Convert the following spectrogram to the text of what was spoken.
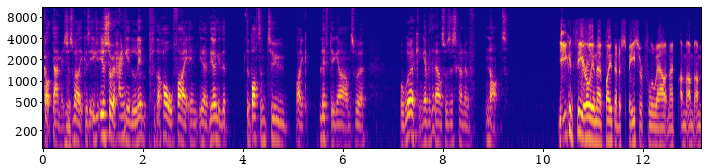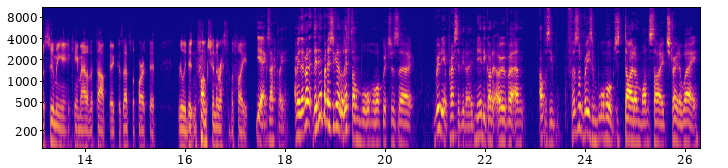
got damaged as well because you you just saw it hanging limp for the whole fight. And you know, the only the the bottom two like lifting arms were were working. Everything else was just kind of not. Yeah, you can see early in that fight that a spacer flew out, and I, I'm, I'm I'm assuming it came out of the top bit because that's the part that really didn't function the rest of the fight. Yeah, exactly. I mean, they, man- they did manage to get a lift on Warhawk, which was uh, really impressive. You know, they nearly got it over, and obviously, for some reason, Warhawk just died on one side straight away,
